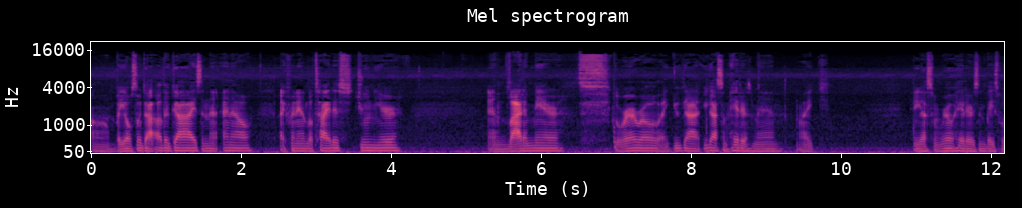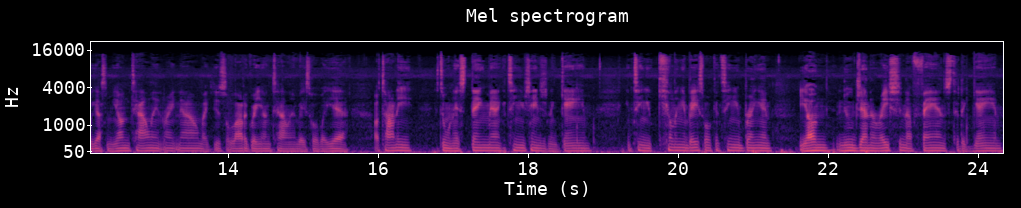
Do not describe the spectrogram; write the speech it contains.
Um, but you also got other guys in the NL, like Fernando Tatis Jr. and Vladimir Guerrero. Like you got you got some hitters, man. Like you got some real hitters in baseball. You got some young talent right now. Like there's a lot of great young talent in baseball. But yeah, Ohtani is doing his thing, man. Continue changing the game. Continue killing in baseball. Continue bringing young, new generation of fans to the game.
